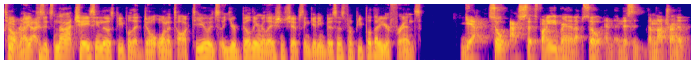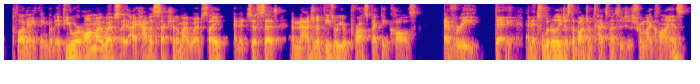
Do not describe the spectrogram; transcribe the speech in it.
too oh right? Because it's not chasing those people that don't want to talk to you. It's you're building relationships and getting business from people that are your friends yeah. So actually, it's funny you bring that up. So, and, and this is, I'm not trying to plug anything, but if you were on my website, I have a section of my website and it just says, imagine if these were your prospecting calls every day. And it's literally just a bunch of text messages from my clients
